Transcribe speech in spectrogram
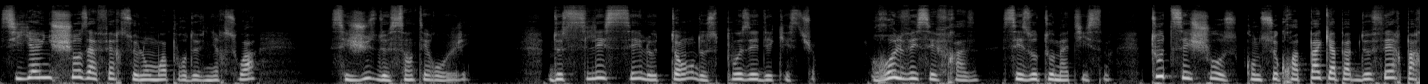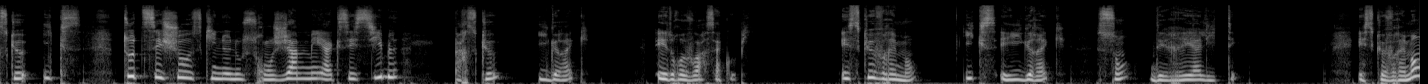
S'il y a une chose à faire selon moi pour devenir soi, c'est juste de s'interroger, de se laisser le temps de se poser des questions, relever ses phrases, ses automatismes, toutes ces choses qu'on ne se croit pas capable de faire parce que X, toutes ces choses qui ne nous seront jamais accessibles parce que Y et de revoir sa copie. Est-ce que vraiment X et Y sont des réalités? Est-ce que vraiment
